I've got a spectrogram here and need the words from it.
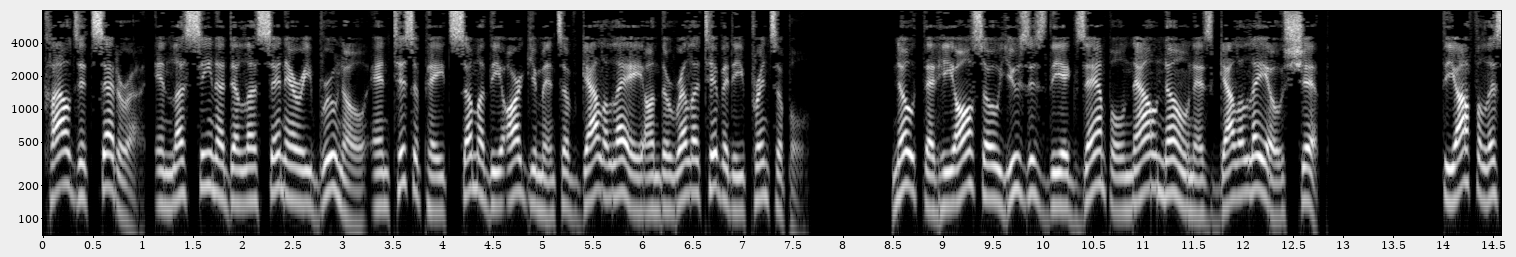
clouds etc., in La Cena de le Ceneri Bruno anticipates some of the arguments of Galilei on the relativity principle. Note that he also uses the example now known as Galileo's ship. Theophilus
